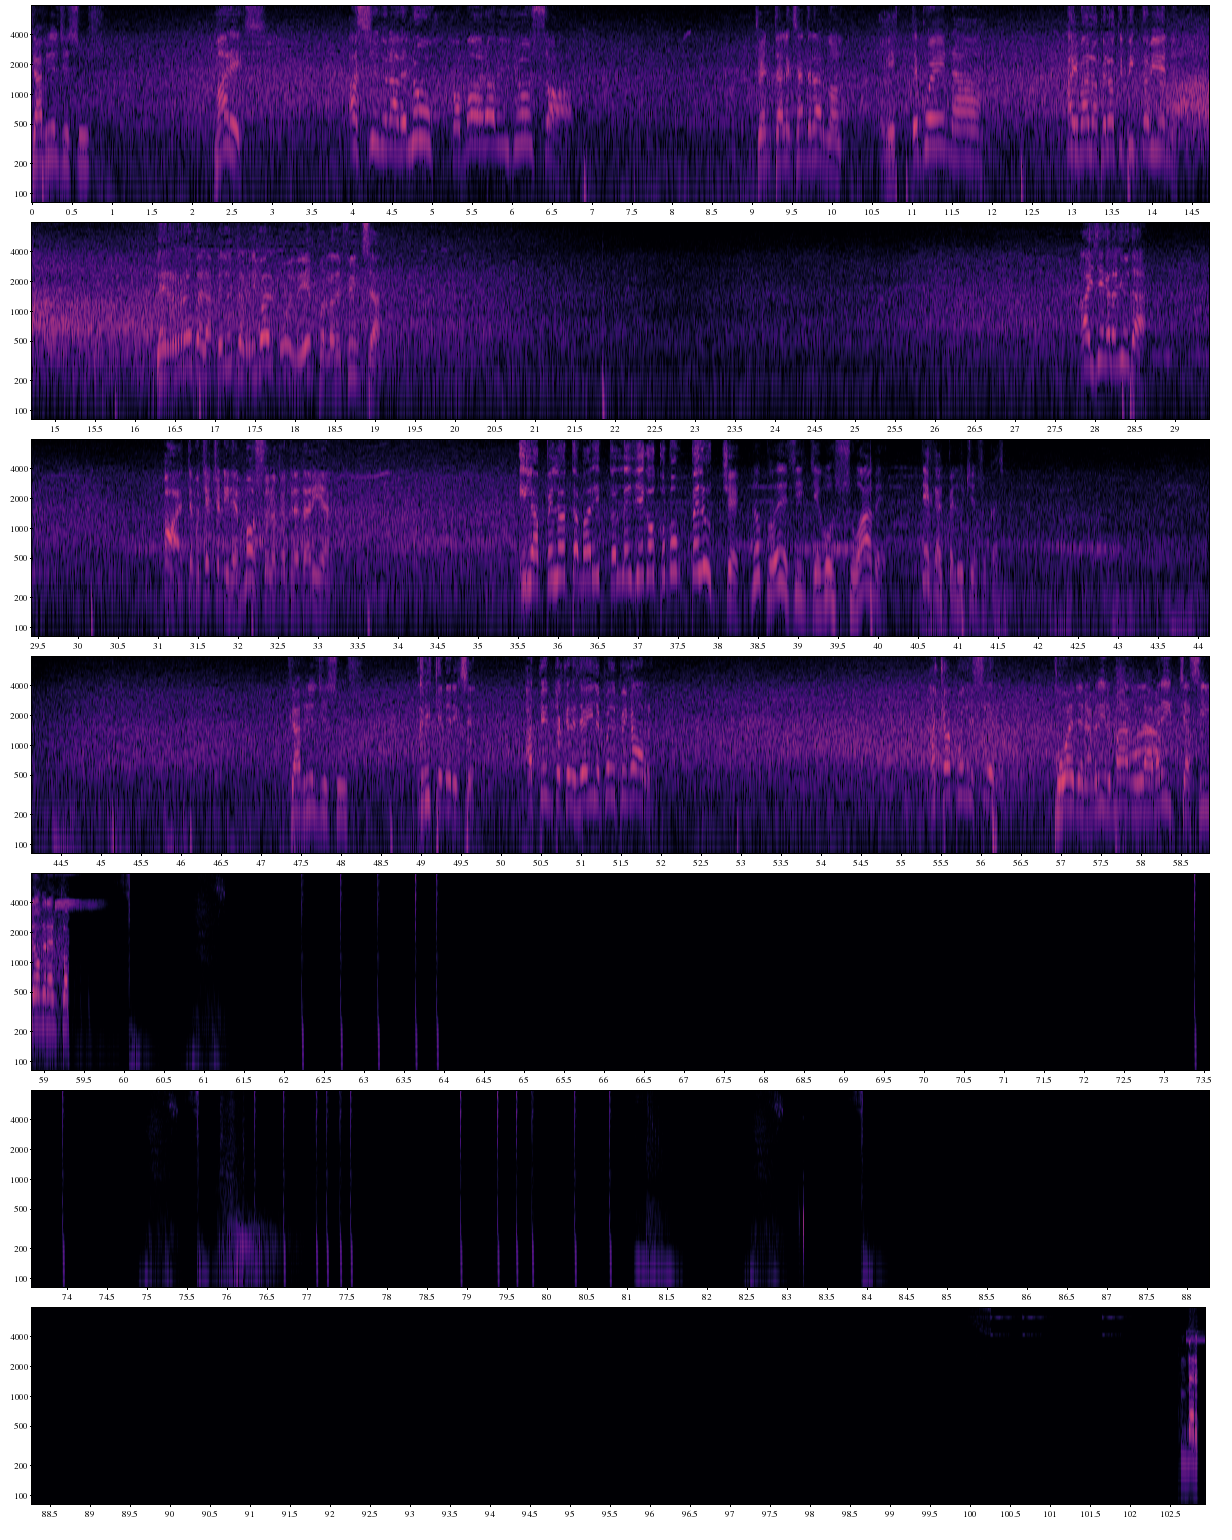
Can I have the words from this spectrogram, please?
Gabriel Jesús. Mares. Ha sido una de lujo, maravilloso. Trent Alexander Arnold. Este buena. Ahí va la pelota y pinta bien. Le roba la pelota al rival. Muy bien por la defensa. Ahí llega la ayuda. Oh, este muchacho ni de mozo lo contrataría. Y la pelota Marito le llegó como un peluche. No podés decir llegó suave. Deja el peluche en su casa. Gabriel Jesús. Christian Eriksen. Atento que desde ahí le puede pegar. Acá puede ser. Pueden abrir más la brecha si logran... number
